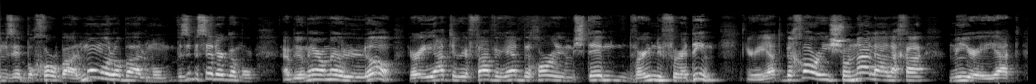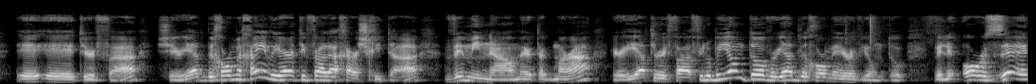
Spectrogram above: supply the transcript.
אם זה בכור בעל מום או לא בעל מום, וזה בסדר גמור. רבי אומר אומר לא, ראיית טרפה וראיית בכור הם שתי דברים נפרדים. ראיית בכור היא שונה להלכה מראיית אה, אה, טרפה, שראיית בכור מחיים וראיית טרפה לאחר שחיטה, ומינה אומרת הגמרא, ראיית טרפה אפילו ביום טוב וראיית בכור מערב יום טוב. ולאור זה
